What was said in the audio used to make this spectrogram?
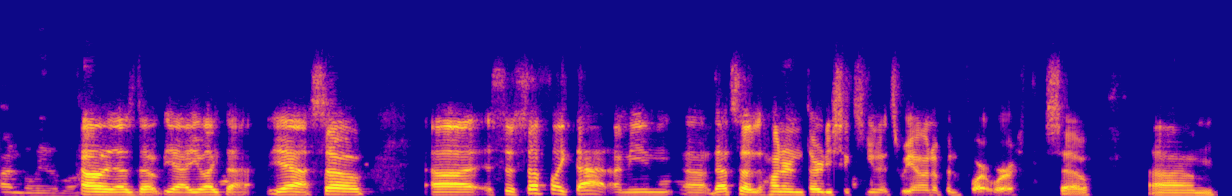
unbelievable. Oh, that was dope. Yeah, you like that? Yeah. So uh, so stuff like that. I mean, uh, that's 136 units we own up in Fort Worth. So, um,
